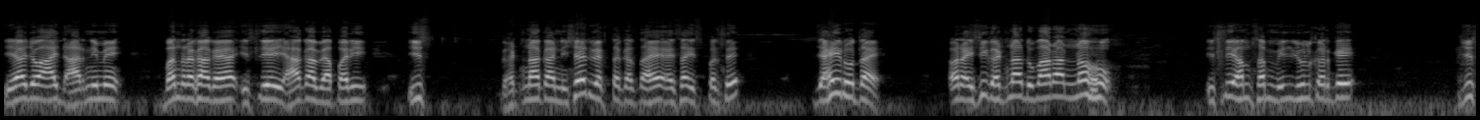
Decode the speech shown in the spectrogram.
यह जो आज धारनी में बंद रखा गया, इसलिए यहाँ का व्यापारी इस घटना का निषेध व्यक्त करता है, ऐसा इस पर से ज़ाहिर होता है। और ऐसी घटना दोबारा न हो, इसलिए हम सब मिलजुल करके जिस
